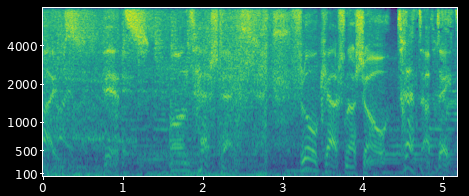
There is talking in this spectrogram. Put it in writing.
Hypes, Hits und Hashtags. Flo Kerschner Show Trend Update.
